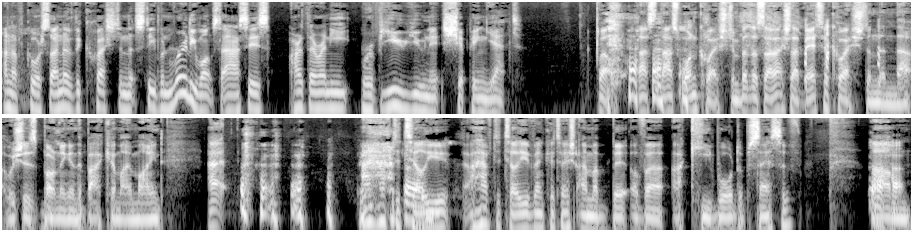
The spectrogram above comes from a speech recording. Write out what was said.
And of course, I know the question that Steven really wants to ask is: Are there any review units shipping yet? Well, that's that's one question, but there's actually a better question than that, which is burning in the back of my mind. Uh, I have to tell you, I have to tell you, Venkatesh, I'm a bit of a, a keyboard obsessive. Um,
